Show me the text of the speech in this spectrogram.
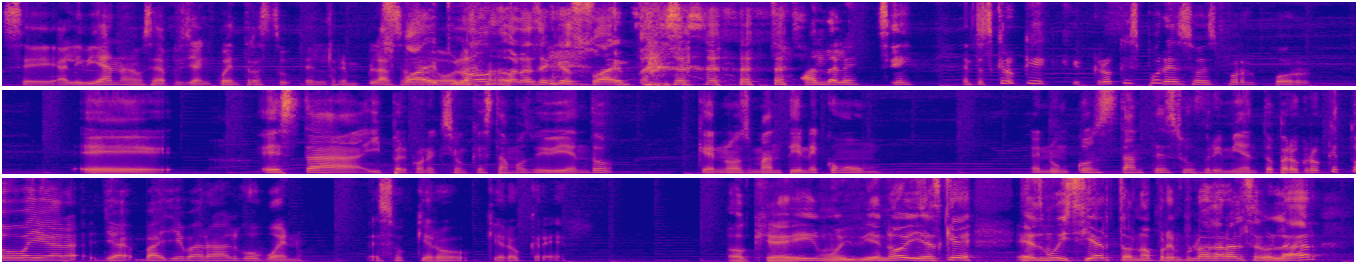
se aliviana, o sea, pues ya encuentras el reemplazo. Swipe, ¿no? Ahora sí que swipe. Ándale, sí. Entonces creo que, creo que es por eso, es por, por eh, esta hiperconexión que estamos viviendo que nos mantiene como un, en un constante sufrimiento. Pero creo que todo va a, llegar, ya, va a llevar a algo bueno. Eso quiero, quiero creer. Ok, muy bien. Oye, es que es muy cierto, ¿no? Por ejemplo, uno agarra el celular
